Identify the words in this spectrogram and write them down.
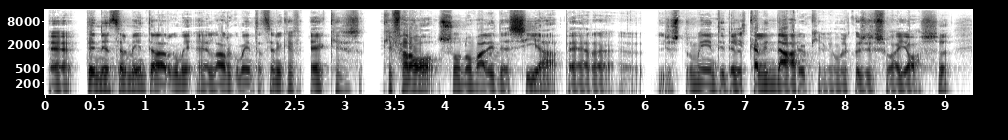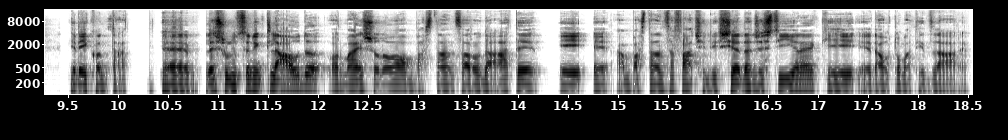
eh, tendenzialmente eh, l'argomentazione che, eh, che, che, farò sono valide sia per eh, gli strumenti del calendario, chiamiamoli così su iOS, e dei contatti. Le soluzioni cloud ormai sono abbastanza rodate e abbastanza facili sia da gestire che da automatizzare.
